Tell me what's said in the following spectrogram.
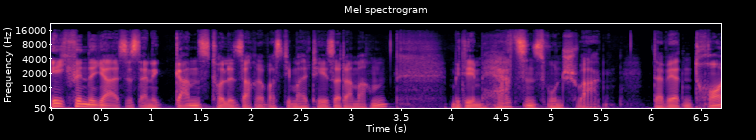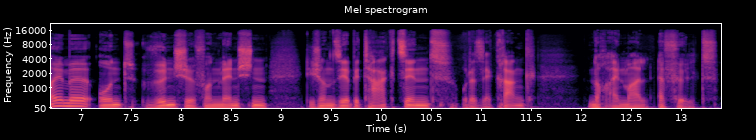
Ich finde ja, es ist eine ganz tolle Sache, was die Malteser da machen, mit dem Herzenswunschwagen. Da werden Träume und Wünsche von Menschen, die schon sehr betagt sind oder sehr krank, noch einmal erfüllt.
